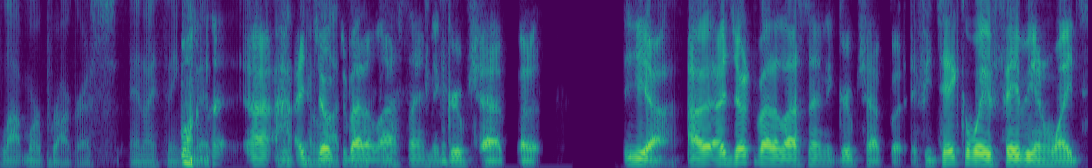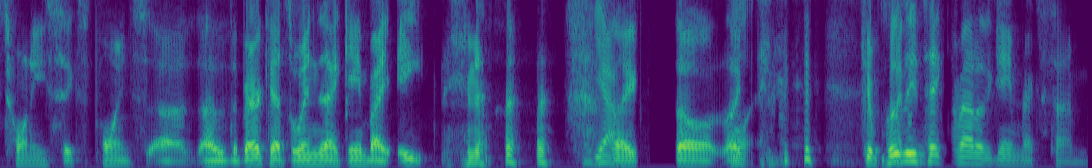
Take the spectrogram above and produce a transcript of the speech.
lot more progress, and I think well, I, I joked about it last night in the group chat, but yeah, I, I, joked about it last night in the group chat. But if you take away Fabian White's twenty six points, uh, uh, the Bearcats win that game by eight. You know, yeah, like so, like, well, completely I mean, take him out of the game next time.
